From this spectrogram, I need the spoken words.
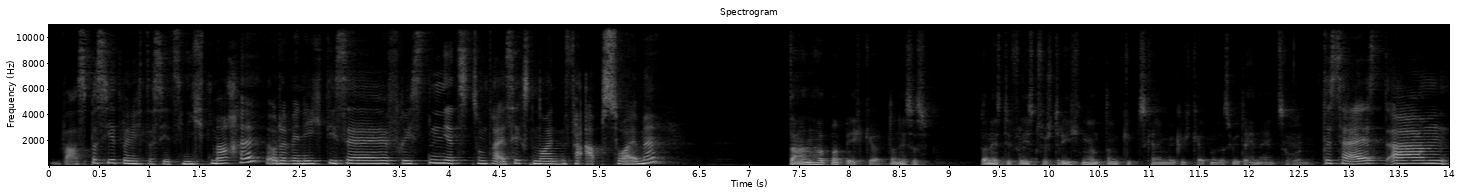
Was passiert, wenn ich das jetzt nicht mache oder wenn ich diese Fristen jetzt zum 30.09. verabsäume? Dann hat man Pech gehabt, dann ist es dann ist die Frist verstrichen und dann gibt es keine Möglichkeit mehr, das wieder hineinzuholen. Das heißt, ähm,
